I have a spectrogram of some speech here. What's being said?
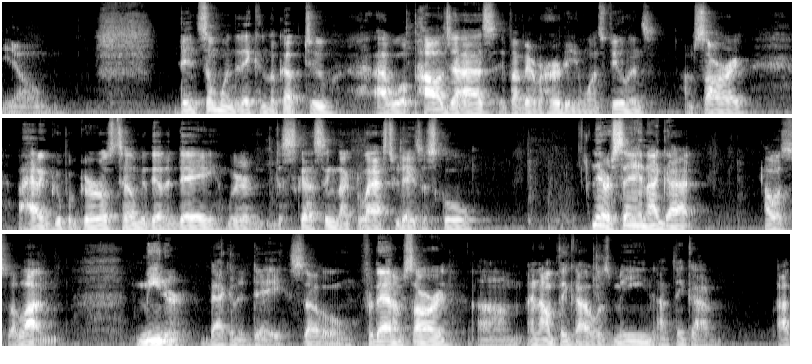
you know, been someone that they can look up to. I will apologize if I've ever hurt anyone's feelings. I'm sorry. I had a group of girls tell me the other day, we were discussing like the last two days of school. They were saying I got, I was a lot meaner back in the day. So for that, I'm sorry. Um, and I don't think I was mean. I think I I,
